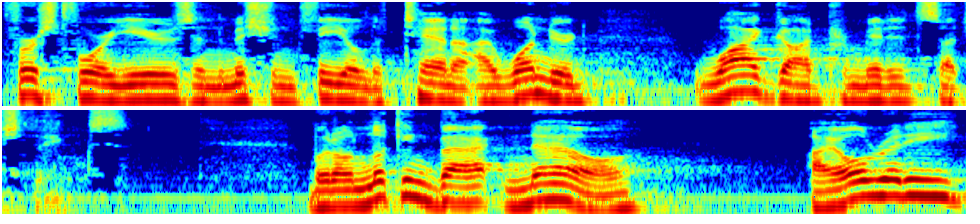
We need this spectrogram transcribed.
first four years in the mission field of Tanna, I wondered why God permitted such things. But on looking back now, I already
